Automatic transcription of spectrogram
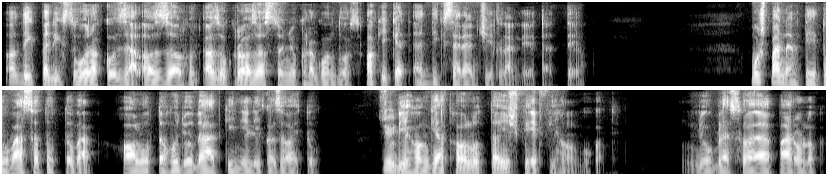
Addig pedig szórakozzál azzal, hogy azokra az asszonyokra gondolsz, akiket eddig szerencsétlennél tettél. Most már nem tétovázhatott tovább. Hallotta, hogy odaát kinyílik az ajtó. Zsüli hangját hallotta, és férfi hangokat. Jobb lesz, ha elpárolok.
